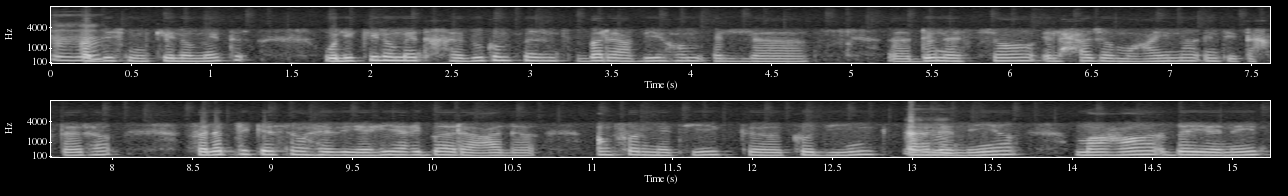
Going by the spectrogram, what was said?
قداش من كيلومتر. واللي كيلومتر هذوكم تنجم تتبرع بيهم ال donation الحاجة معينة أنت تختارها. فال application هذه هي عبارة على informatique coding اعلاميه مع بيانات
